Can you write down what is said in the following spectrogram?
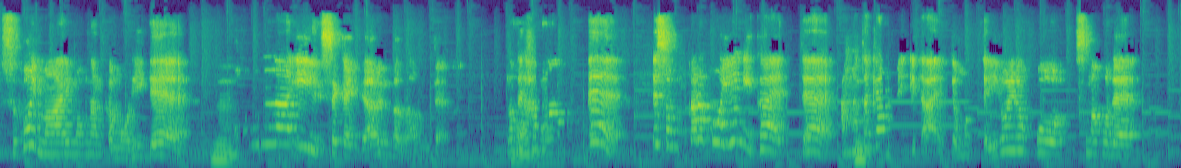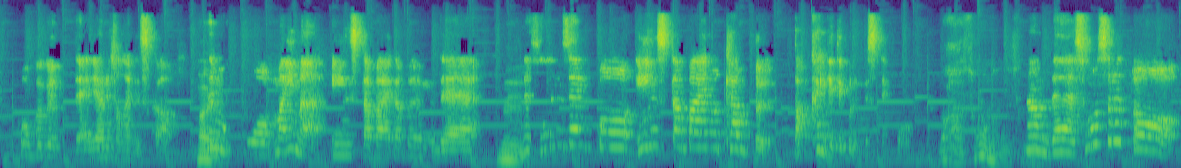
すごい周りもなんか森で、うん、こんないい世界ってあるんだなみたいな。のでハマってでそこからこう家に帰ってあまたキャンプ行きたいって思っていろいろこうスマホでこうググってやるじゃないですか、はい、でもこう、まあ、今インスタ映えがブームでうん、で全然こうインスタ映えのキャンプばっかり出てくるんですねこうあそうなんですね。なんでそうすると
